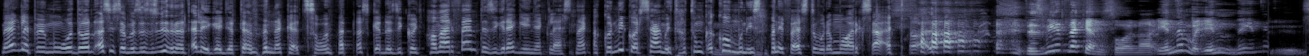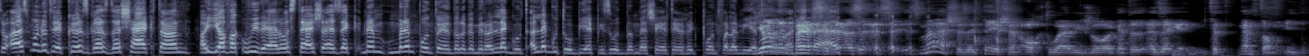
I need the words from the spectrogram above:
meglepő módon azt hiszem, ez az üzenet elég egyértelműen neked szól, mert azt kérdezik, hogy ha már fentezi regények lesznek, akkor mikor számíthatunk a kommunist manifestóra Marx által? De ez miért nekem szólna? Én nem vagy, én, én... Szóval azt mondod, hogy a közgazdaságtan, a javak újraelosztása, ezek nem, nem pont olyan dolog, amiről a, legut- a legutóbbi epizódban meséltél, hogy pont valamiért Ja, nem, persze, de ez, ez, ez, más, ez egy teljesen aktuális dolog. Hát ez, ez, tehát nem tudom, így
